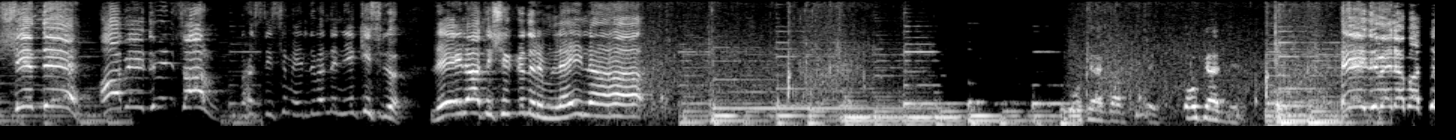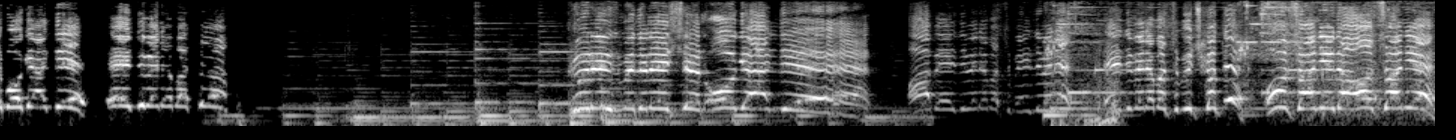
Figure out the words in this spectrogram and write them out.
Şimdi! Abi eldiveni sal! Nasıl isim eldiven de niye kesiliyor? Leyla teşekkür ederim Leyla. O geldi abi. O geldi. Eldivene bastım o geldi. Eldivene bastım. Kriz Medilation o geldi. Abi eldivene basıp eldivene. Eldivene basıp 3 katı. 10 saniye daha 10 saniye.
